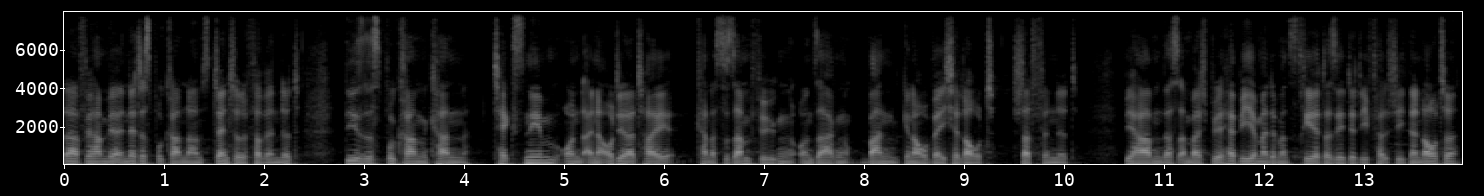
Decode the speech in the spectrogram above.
Dafür haben wir ein nettes Programm namens Gentle verwendet. Dieses Programm kann Text nehmen und eine Audiodatei kann das zusammenfügen und sagen, wann genau welche Laut stattfindet. Wir haben das am Beispiel Happy hier mal demonstriert, da seht ihr die verschiedenen Laute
